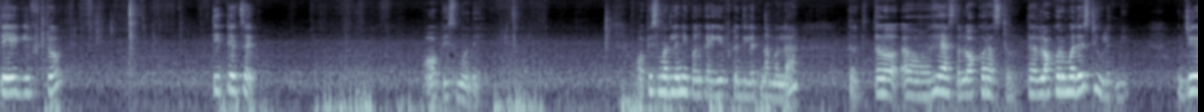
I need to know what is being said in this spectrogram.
ते गिफ्ट तिथेच आहेत. ऑफिसमध्ये. ऑफिसमधल्यानी पण काही गिफ्ट दिलेत ना मला. तर तिथं हे असतं लॉकर असतं. त्या लॉकरमध्येच ठेवलेत मी. जे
